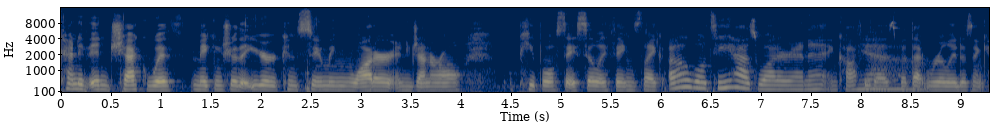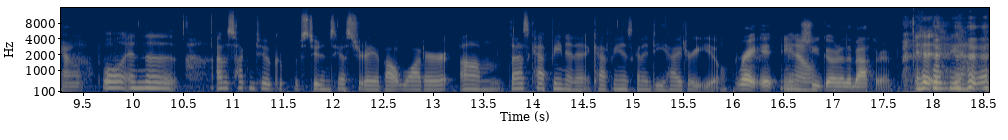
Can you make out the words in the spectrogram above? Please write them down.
kind of in check with making sure that you're consuming water in general. People say silly things like, "Oh, well, tea has water in it and coffee yeah. does," but that really doesn't count. Well, in the I was talking to a group of students yesterday about water. Um, that has caffeine in it. Caffeine is going to dehydrate you. Right. It you makes know. you go to the bathroom. it, yeah.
